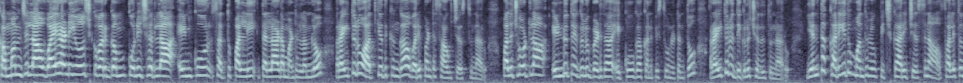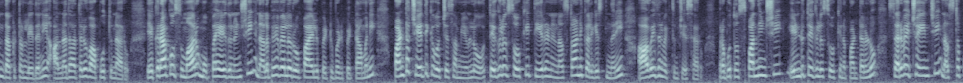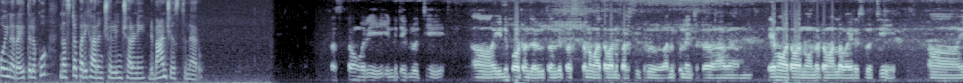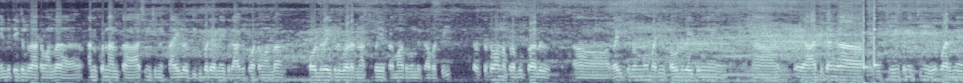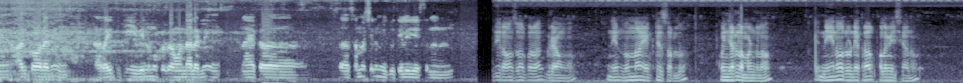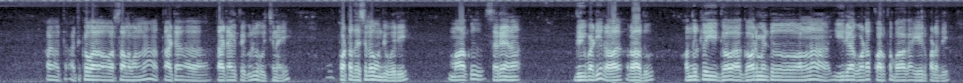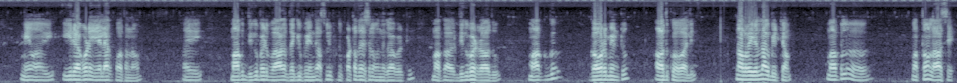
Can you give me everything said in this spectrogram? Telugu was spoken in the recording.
ఖమ్మం జిల్లా వైర నియోజకవర్గం కొనిచెర్ల ఎన్కూర్ సత్తుపల్లి తెల్లాడ మండలంలో రైతులు అత్యధికంగా వరి పంట సాగు చేస్తున్నారు. పలుచోట్ల ఎండు తెగులు బెడద ఎక్కువగా కనిపిస్తుండటంతో రైతులు దిగులు చెందుతున్నారు. ఎంత ఖరీదు మందులు పిచికారీ చేసినా ఫలితం దక్కటం లేదని అన్నదాతలు వాపోతున్నారు. ఎకరాకు సుమారు ముప్పై ఐదు నుంచి నలభై వేల రూపాయలు పెట్టుబడి పెట్టామని పంట చేతికి వచ్చే సమయంలో తెగులు సోకి తీరని నష్టాన్ని కలిగిస్తుందని ఆవేదన వ్యక్తం చేశారు. ప్రభుత్వం స్పందించి ఎండు తెగులు సోకిన పంటలను సర్వే చేయించి నష్టపోయిన రైతులకు నష్టపరిహారం చెల్లించాలని డిమాండ్ చేస్తున్నారు. ప్రస్తుతం వరి ఎండి తెగులు వచ్చి ఎండిపోవటం జరుగుతుంది. ప్రస్తుతం వాతావరణ పరిస్థితులు అనుకూలించటం తేమ వాతావరణం ఉండటం వల్ల వైరస్లు వచ్చి ఎండి తెగులు రావటం వల్ల అనుకున్నంత ఆశించిన స్థాయిలో దిగుబడి అనేది రాకపోవటం వల్ల కౌలు రైతులు కూడా నష్టపోయే ప్రమాదం ఉంది కాబట్టి ప్రస్తుతం ఉన్న ప్రభుత్వాలు రైతులను మరియు కౌలు రైతుల్ని ఆర్థికంగా చేయూతనిచ్చి వారిని ఆదుకోవాలని రైతుకి వెన్నుముక్కగా ఉండాలని నా యొక్క సమస్యను మీకు తెలియజేస్తున్నాను. ఇది రామస్వామిపురం గ్రామం. నేను నున్న వెంకటేశ్వర్లు కొంజర్ల మండలం. నేను రెండు ఎకరాల పొలం వేసాను అధిక వర్షాల వలన తాటా తాటాకు తెగుళ్ళు వచ్చినాయి. పొట్ట దశలో ఉంది వరి. మాకు సరైన దిగుబడి రా రాదు. అందుట్లో ఈ గవ గవర్నమెంట్ వలన యూరియా కూడా కొరత బాగా ఏర్పడది. మేము యూరియా కూడా వేయలేకపోతున్నాం. అవి మాకు దిగుబడి బాగా తగ్గిపోయింది. అసలు ఇప్పుడు పొట్ట దశలో ఉంది కాబట్టి మాకు దిగుబడి రాదు. మాకు గవర్నమెంటు గవర్నమెంట్ ఆదుకోవాలి. నలభై ఏళ్ళ దాకా పెట్టాం. మాకు మొత్తం లాసే.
